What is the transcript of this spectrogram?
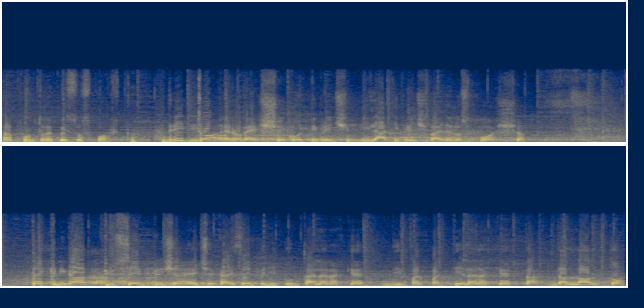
appunto per questo sport. Dritto e rovescio, i, i lati principali dello squash. Tecnica più semplice è cercare sempre di puntare la racchetta, di far partire la racchetta dall'alto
